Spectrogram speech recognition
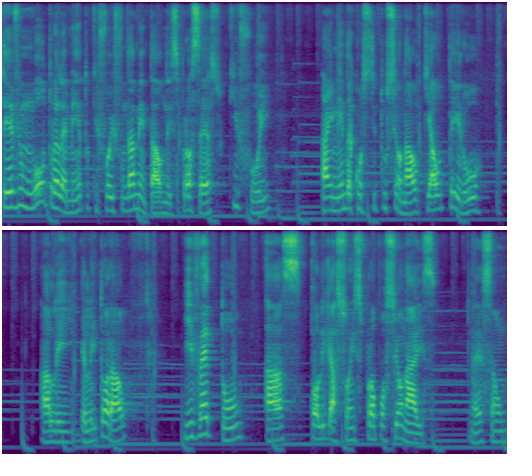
teve um outro elemento que foi fundamental nesse processo, que foi a emenda constitucional que alterou a lei eleitoral e vetou as coligações proporcionais. Né? São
